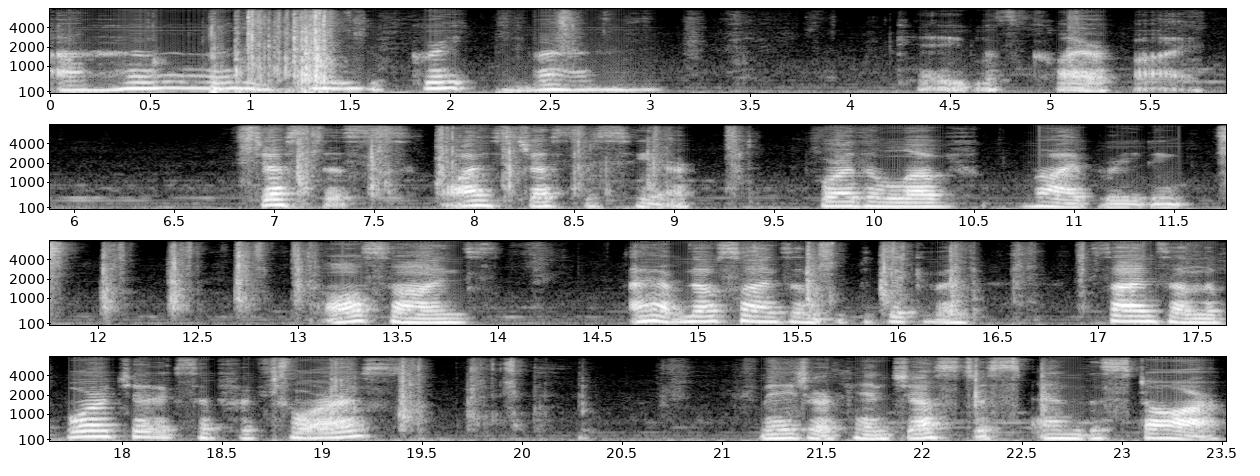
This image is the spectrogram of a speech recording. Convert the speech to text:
I heard through the grapevine. Okay, let's clarify. Justice. Why is justice here? For the love vibe reading. All signs. I have no signs on particular signs on the board yet except for Taurus major arcana justice and the star.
